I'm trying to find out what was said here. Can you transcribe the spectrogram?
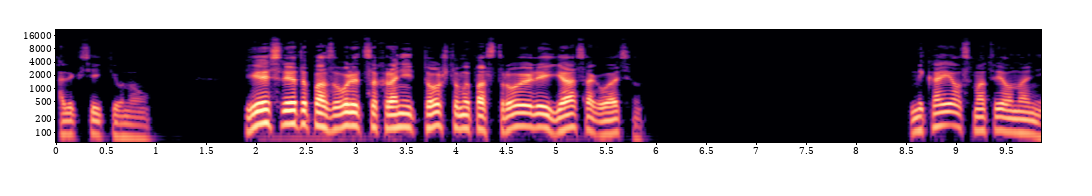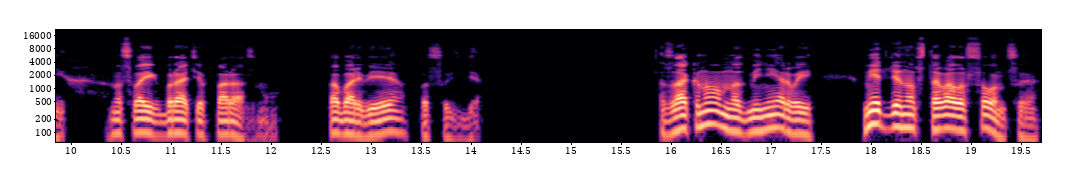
Алексей кивнул. Если это позволит сохранить то, что мы построили, я согласен. Микаэл смотрел на них, на своих братьев по разуму, по борьбе, по судьбе. За окном над Минервой медленно вставало солнце,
